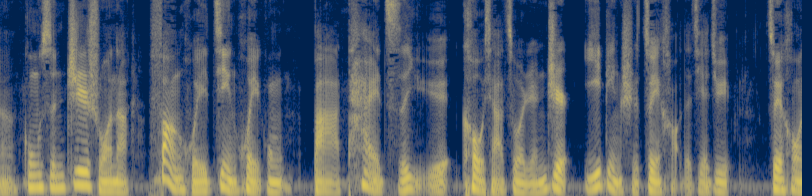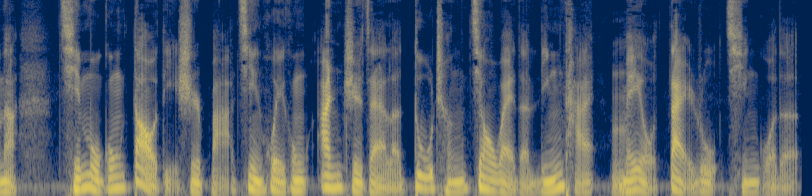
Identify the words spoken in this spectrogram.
嗯，公孙支说呢，放回晋惠公，把太子羽扣下做人质，一定是最好的结局。最后呢，秦穆公到底是把晋惠公安置在了都城郊外的灵台，没有带入秦国的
